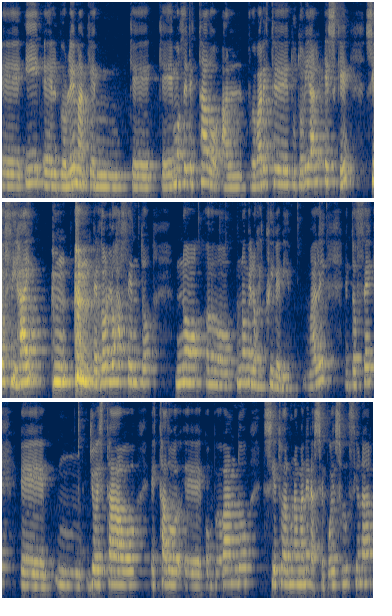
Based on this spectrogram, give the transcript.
y el problema que, hemos detectado al probar este tutorial es que, si os fijáis, perdón, los acentos no, oh, no me los escribe bien. ¿vale? Entonces, eh, mm, yo he estado, estado eh, comprobando si esto de alguna manera se puede solucionar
